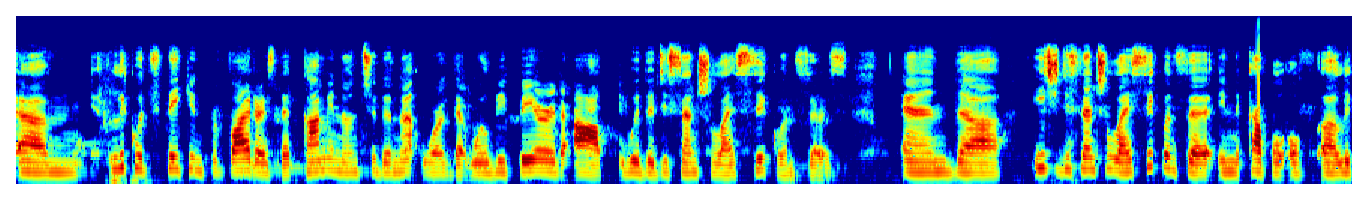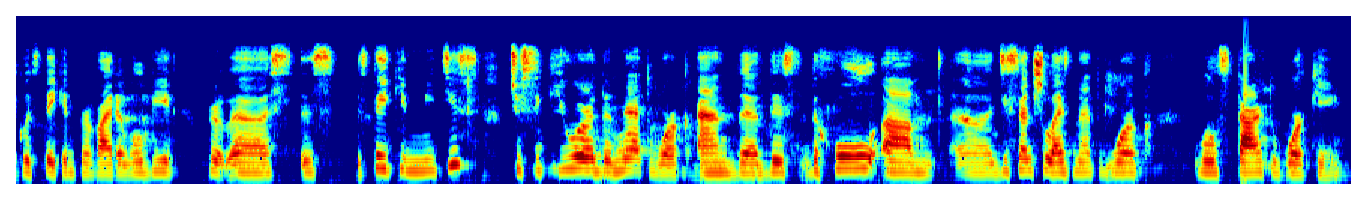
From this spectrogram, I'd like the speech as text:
um, liquid staking providers that come in onto the network that will be paired up with the decentralized sequencers, and uh, each decentralized sequencer in a couple of uh, liquid staking provider will be uh, staking metis to secure the network. And the, this the whole um, uh, decentralized network will start working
